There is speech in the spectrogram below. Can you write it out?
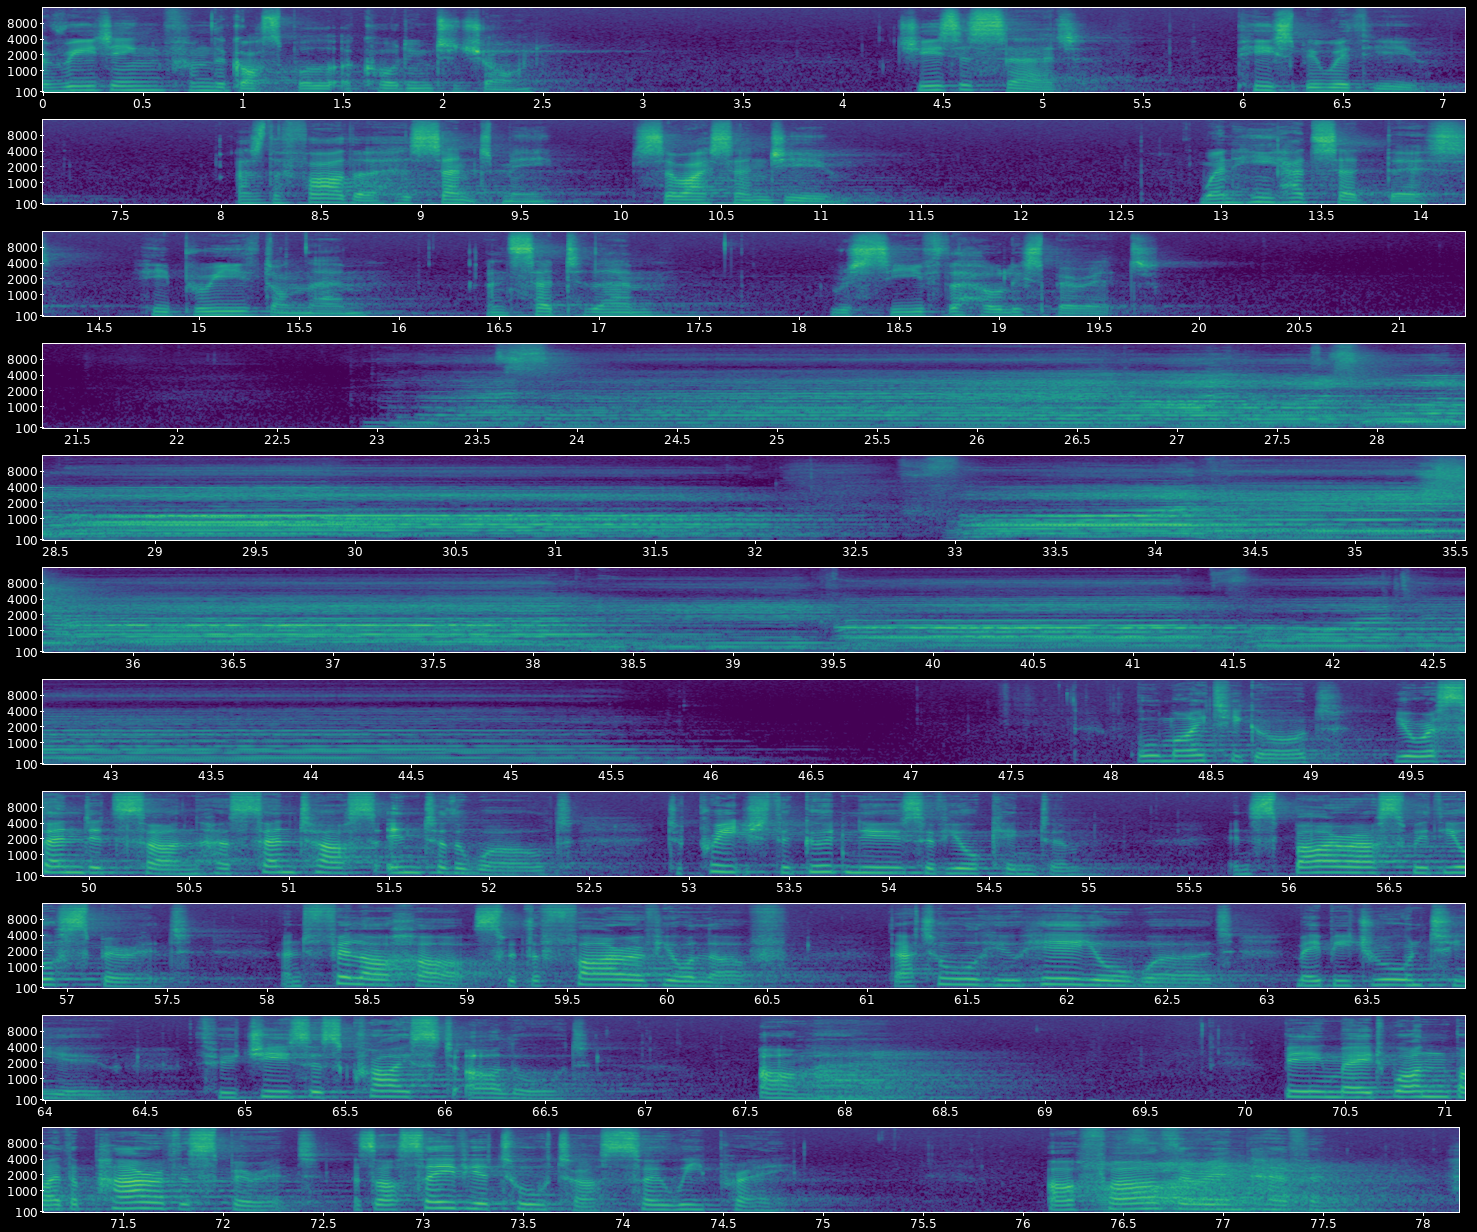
A reading from the Gospel according to John. Jesus said, Peace be with you. As the Father has sent me, so I send you. When he had said this, he breathed on them and said to them, Receive the Holy Spirit. Almighty God, your ascended Son has sent us into the world to preach the good news of your kingdom. Inspire us with your Spirit and fill our hearts with the fire of your love, that all who hear your word may be drawn to you through Jesus Christ our Lord. Amen. Being made one by the power of the Spirit, as our Saviour taught us, so we pray. Our Father in heaven,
